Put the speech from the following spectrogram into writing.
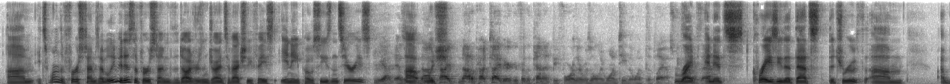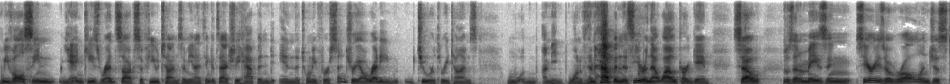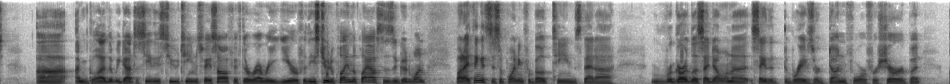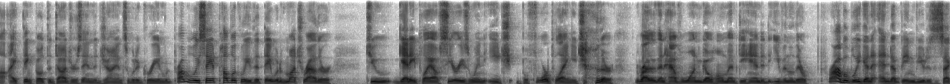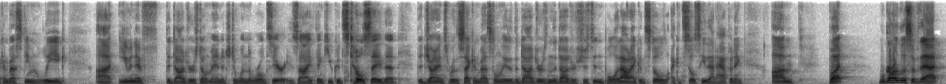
Um, it's one of the first times I believe it is the first time that the Dodgers and Giants have actually faced in a postseason series. Yeah, as a, Uh, not, which- a tie, not a tiebreaker for the pennant before there was only one team that went to the playoffs. Right, and it's crazy that that's the truth. Um, we've all seen Yankees Red Sox a few times. I mean, I think it's actually happened in the 21st century already, two or three times. I mean, one of them happened this year in that wild card game. So it was an amazing series overall, and just uh, I'm glad that we got to see these two teams face off. If there were ever a year for these two to play in the playoffs, this is a good one. But I think it's disappointing for both teams that. Uh, regardless, I don't want to say that the Braves are done for for sure, but I think both the Dodgers and the Giants would agree and would probably say it publicly that they would have much rather to get a playoff series win each before playing each other rather than have one go home empty-handed even though they're probably going to end up being viewed as the second best team in the league uh, even if the Dodgers don't manage to win the World Series. I think you could still say that the Giants were the second best only to the Dodgers, and the Dodgers just didn't pull it out. I could still I could still see that happening. Um, but regardless of that,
